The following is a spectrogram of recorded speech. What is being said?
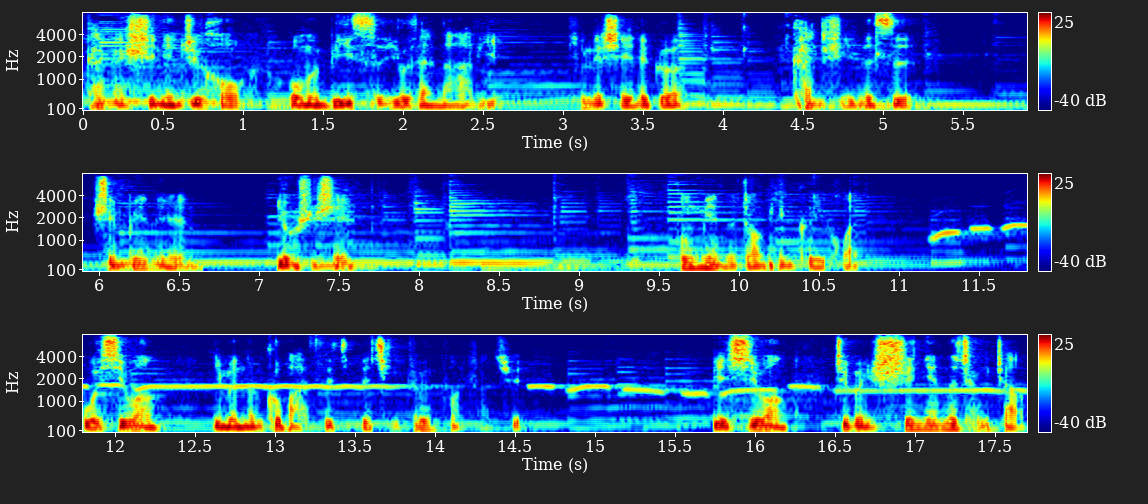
看看十年之后，我们彼此又在哪里？听着谁的歌，看着谁的字，身边的人又是谁？封面的照片可以换。我希望你们能够把自己的青春放上去，也希望这本十年的成长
